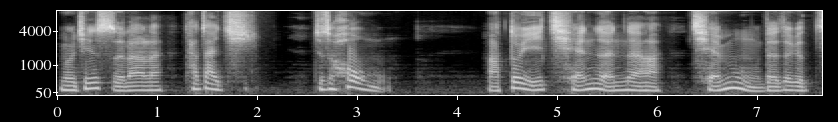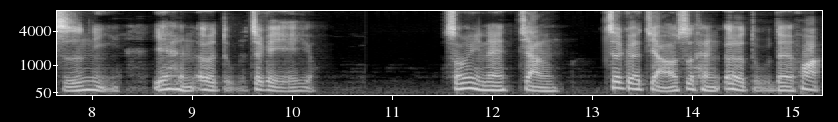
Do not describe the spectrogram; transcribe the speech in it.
母亲死了呢，他再娶，就是后母啊。对于前人的哈前母的这个子女也很恶毒，这个也有。所以呢，讲这个假如是很恶毒的话，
